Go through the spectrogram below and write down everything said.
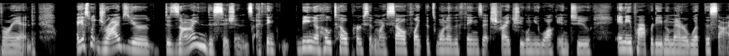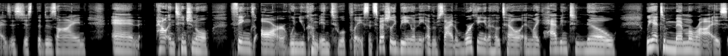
brand. I guess what drives your design decisions. I think being a hotel person myself, like that's one of the things that strikes you when you walk into any property, no matter what the size, is just the design and how intentional things are when you come into a place, especially being on the other side and working in a hotel and like having to know, we had to memorize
